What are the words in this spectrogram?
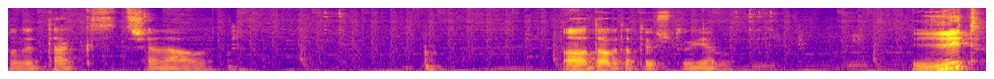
One tak strzelały. O, dobra, to już tu jemy. Jit!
